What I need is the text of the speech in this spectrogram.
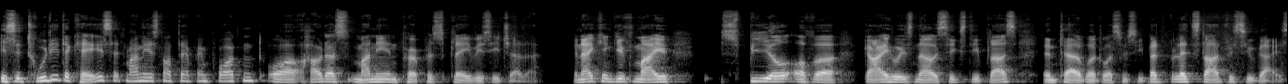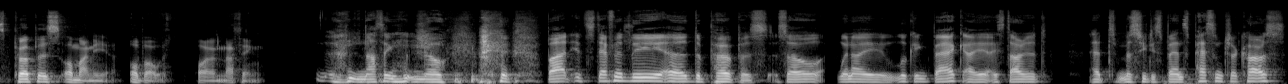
Is it truly the case that money is not that important, or how does money and purpose play with each other? And I can give my spiel of a guy who is now 60 plus and tell what was with you. But let's start with you guys. Purpose or money or both or nothing? nothing, no. but it's definitely uh, the purpose. So when I looking back, I, I started at Mercedes-Benz passenger cars.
